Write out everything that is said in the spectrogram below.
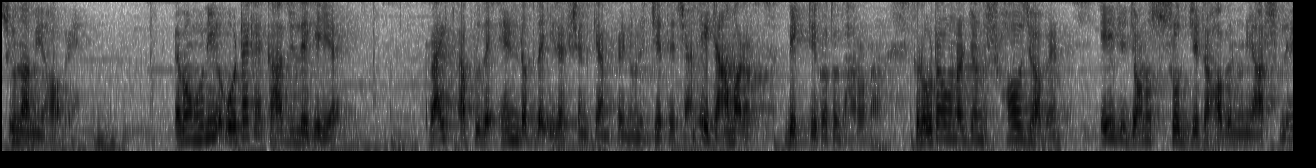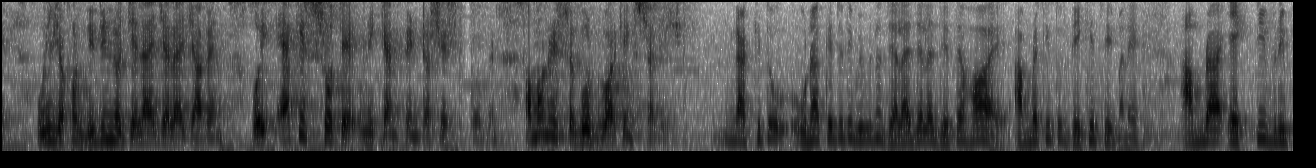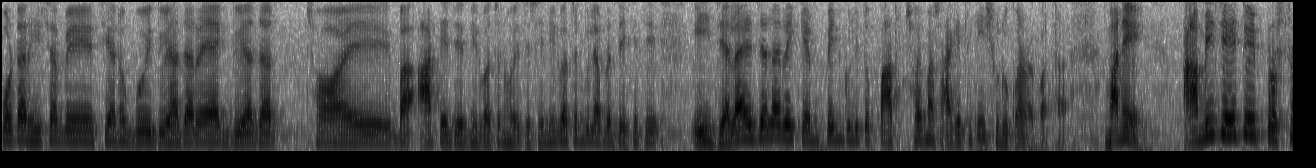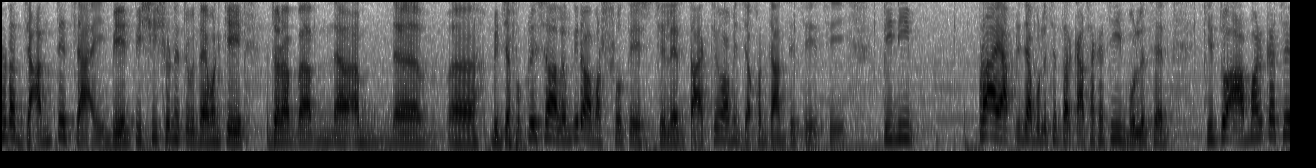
সুনামি হবে। এবং উনি ওটাকে কাজ লেগিয়ে right up to the end of the election campaign উনি যেতে চান। এটা আমার ব্যক্তিগত ধারণা। কারণ ওটা ওনার জন্য সহজ হবেন এই যে জনস্রোত যেটা হবেন উনি আসলে, উনি যখন বিভিন্ন জেলায় জেলায় যাবেন, ওই একই স্রোতে উনি ক্যাম্পেইনটা শেষ করবেন। আমার it's a good working strategy না, কিন্তু ওনাকে যদি বিভিন্ন জেলায় জেলায় যেতে হয়, আমরা কিন্তু দেখেছি মানে আমরা অ্যাক্টিভ রিপোর্টার হিসাবে ছিয়ানব্বই, দুই হাজার এক, দুই হাজার ছয় বা আটে যে নির্বাচন হয়েছে, সেই নির্বাচনগুলি আমরা দেখেছি। এই জেলায় জেলার এই ক্যাম্পেইনগুলি তো পাঁচ, ছয় মাস আগে থেকেই শুরু করার কথা। মানে আমি যেহেতু এই প্রশ্নটা জানতে চাই, বিএনপি শীর্ষ নেতৃবৃন্দ এমনকি যারা মির্জা ফখরুল ইসলাম আলমগীরও আমার শোতে এসেছিলেন, তাকেও আমি যখন জানতে চেয়েছি, তিনি প্রায় আপনি যা বলেছেন তার কাছাকাছিই বলেছেন। কিন্তু আমার কাছে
